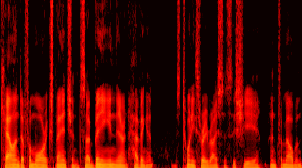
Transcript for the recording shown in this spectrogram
calendar for more expansion. So being in there and having it there's 23 races this year, and for Melbourne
